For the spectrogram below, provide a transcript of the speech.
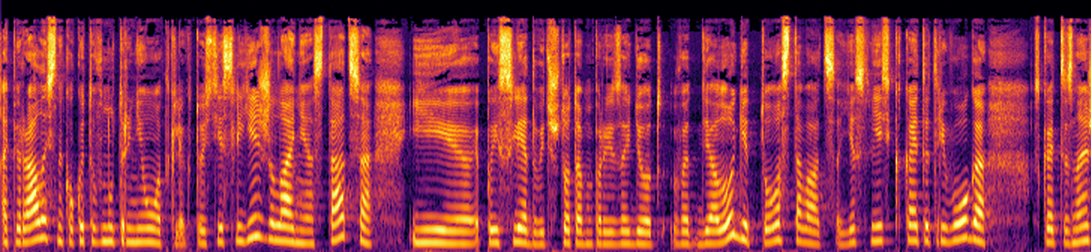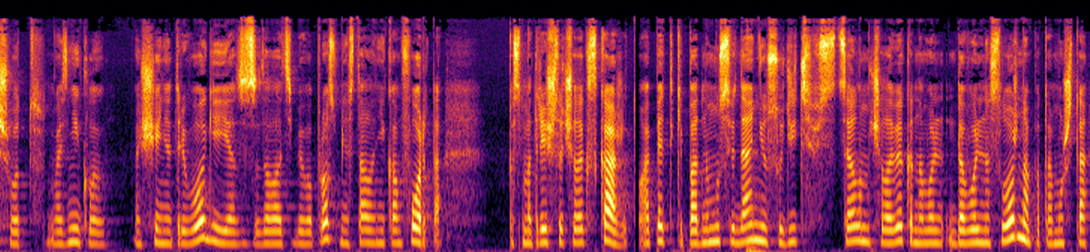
опиралась на какой-то внутренний отклик. То есть, если есть желание остаться и поисследовать, что там произойдет в этом диалоге, то оставаться. Если есть какая-то тревога, сказать, ты знаешь, вот возникло ощущение тревоги, я задала тебе вопрос, мне стало некомфортно. Посмотреть, что человек скажет. Опять-таки, по одному свиданию судить в целом человека довольно сложно, потому что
